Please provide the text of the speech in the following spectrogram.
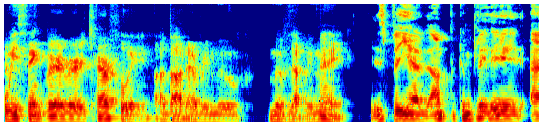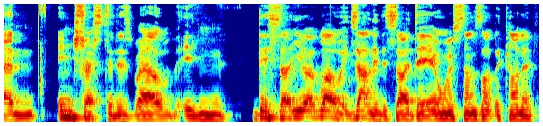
we think very, very carefully about every move, move that we make. It's, but yeah, I'm completely um, interested as well in this uh, you, well exactly this idea it almost sounds like the kind of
